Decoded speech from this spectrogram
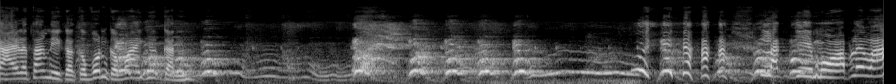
กายแล้วทั้งนี้กับกระวนกับไหวคือกันหลักยี่หมอบเลยวะ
